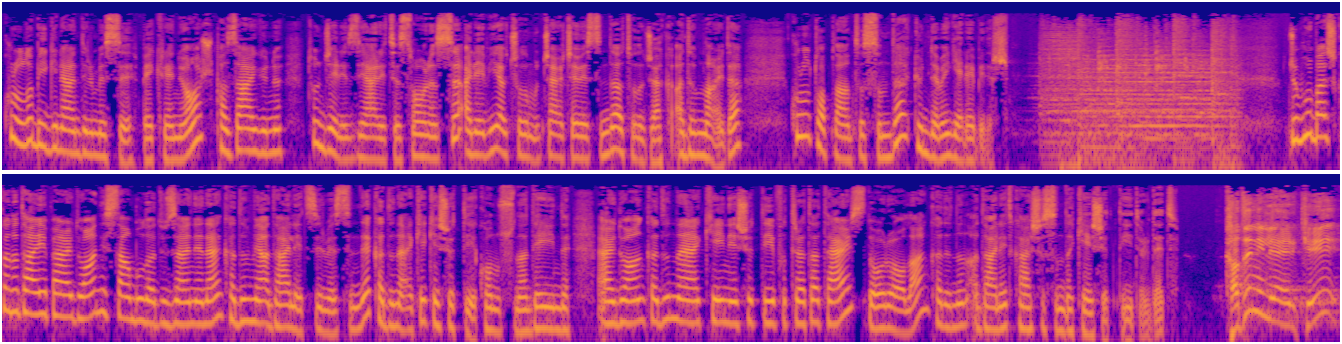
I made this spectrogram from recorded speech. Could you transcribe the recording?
kurulu bilgilendirmesi bekleniyor. Pazar günü Tunceli ziyareti sonrası Alevi açılımı çerçevesinde atılacak adımlar da kurul toplantısında gündeme gelebilir. Cumhurbaşkanı Tayyip Erdoğan İstanbul'da düzenlenen Kadın ve Adalet Zirvesi'nde kadın erkek eşitliği konusuna değindi. Erdoğan kadın ve erkeğin eşitliği fıtrata ters, doğru olan kadının adalet karşısındaki eşitliğidir dedi. Kadın ile erkeği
